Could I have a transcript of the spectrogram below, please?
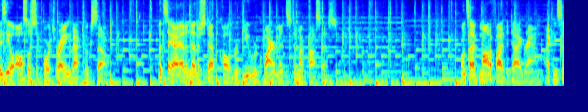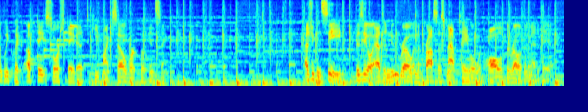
Visio also supports writing back to Excel. Let's say I add another step called Review Requirements to my process. Once I've modified the diagram, I can simply click Update Source Data to keep my Excel workbook in sync. As you can see, Visio adds a new row in the process map table with all of the relevant metadata.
